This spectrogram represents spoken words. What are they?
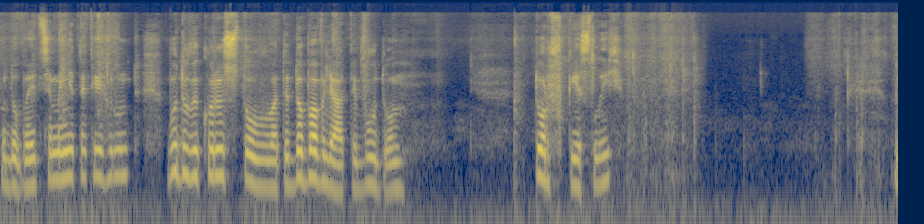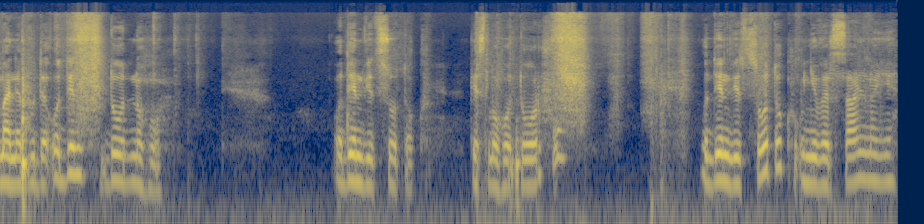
Подобається мені такий ґрунт. Буду використовувати, додати буду торф кислий. У мене буде один до одного. Один відсоток кислого торфу, один відсоток універсальної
